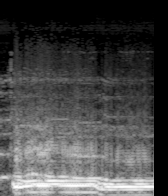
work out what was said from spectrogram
Words. Wednesday,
